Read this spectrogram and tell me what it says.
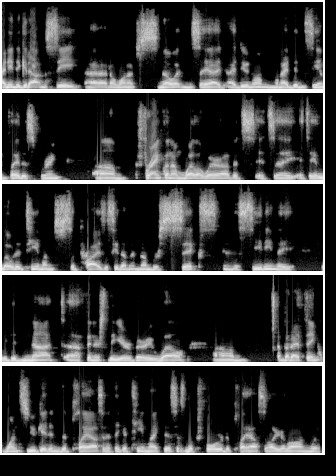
I need to get out and see. Uh, I don't want to snow it and say I, I, do know them when I didn't see them play this spring. Um, Franklin, I'm well aware of. It's it's a it's a loaded team. I'm surprised to see them at number six in the seeding. They they did not uh, finish the year very well. Um, but I think once you get into the playoffs, and I think a team like this has looked forward to playoffs all year long with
